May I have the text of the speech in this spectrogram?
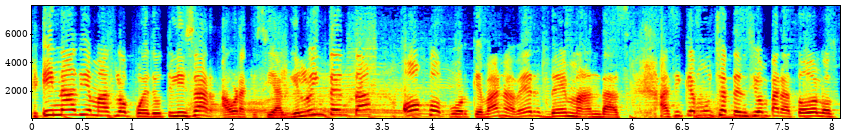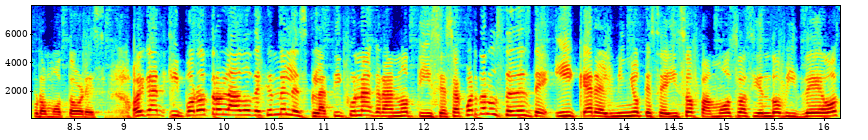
y nadie más lo puede utilizar. Ahora que si alguien lo intenta, ojo, porque van a haber demandas. Así que mucha atención para todos los promotores. Oigan, y por otro lado, déjenme les platico una gran noticia. ¿Se acuerdan ustedes de Iker, el niño que se hizo famoso haciendo videos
